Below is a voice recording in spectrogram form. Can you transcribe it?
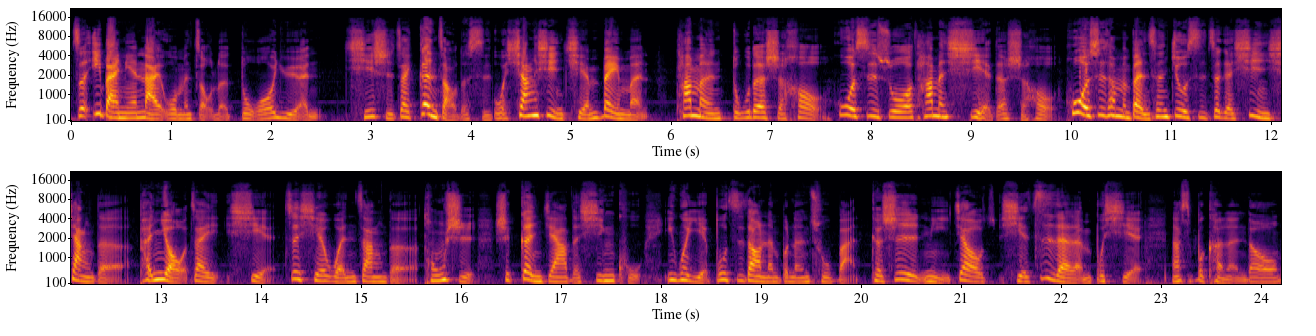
这一百年来，我们走了多远？其实，在更早的时，我相信前辈们。他们读的时候，或是说他们写的时候，或是他们本身就是这个性向的朋友，在写这些文章的同时，是更加的辛苦，因为也不知道能不能出版。可是你叫写字的人不写，那是不可能的哦。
